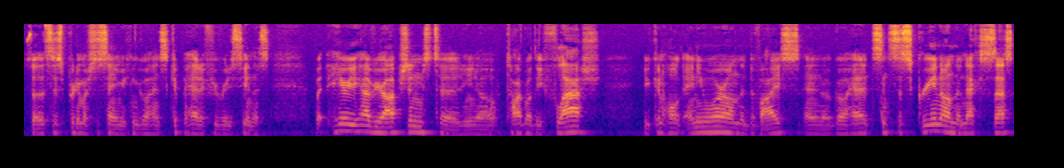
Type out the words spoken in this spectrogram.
So this is pretty much the same. You can go ahead and skip ahead if you've already seen this. But here you have your options to you know toggle the flash. You can hold anywhere on the device and it'll go ahead. Since the screen on the Nexus S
